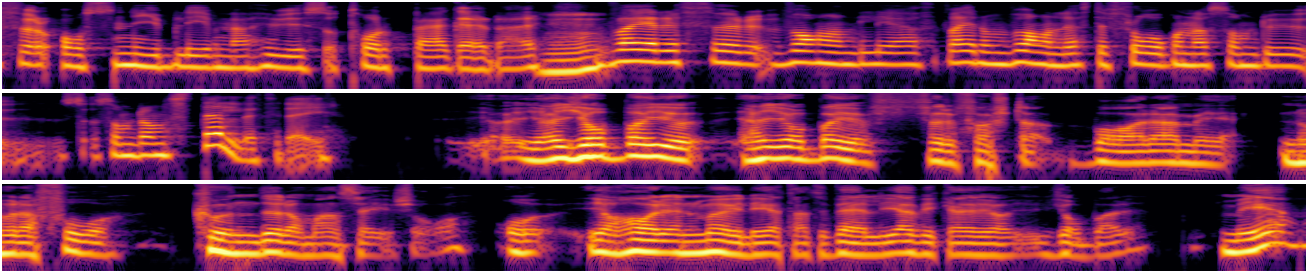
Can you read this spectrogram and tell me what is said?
för oss nyblivna hus och torpägare där. Mm. Vad är det för vanliga, vad är de vanligaste frågorna som, du, som de ställer till dig? Jag, jag, jobbar ju, jag jobbar ju för det första bara med några få kunder om man säger så. Och jag har en möjlighet att välja vilka jag jobbar med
